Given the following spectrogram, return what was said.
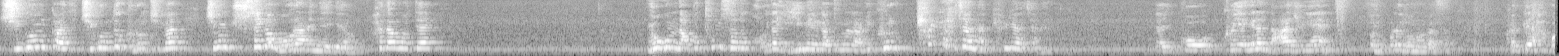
지금까지 지금도 그렇지만 지금 추세가 뭐라는 얘기예요. 하다못해 요금 납부 통지서도 거기다 이메일 같은 걸 나누니 그 편리하잖아요. 편리하잖아요. 야, 그, 그 얘기는 나중에 어, 원래 도망갔어. 그때 하고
